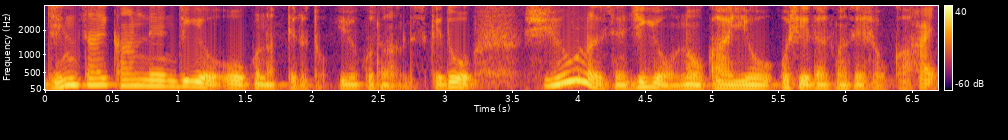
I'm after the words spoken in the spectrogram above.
人材関連事業を行っているということなんですけど、主要なですね、事業の概要を教えていただけますでしょうか？はい。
